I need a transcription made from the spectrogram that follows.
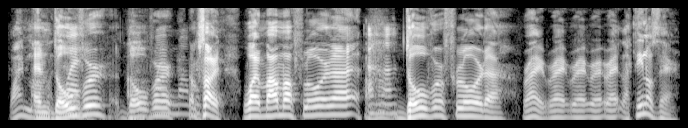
Why, mama? and Dover, Dover. Wimauma. I'm sorry, Why Mama, Florida, Uh-huh. Dover, Florida. Right, right, right, right, right. Latinos there.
